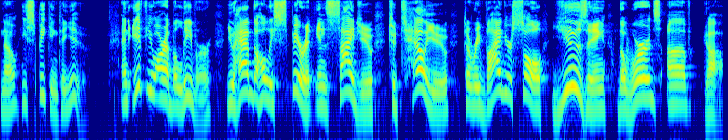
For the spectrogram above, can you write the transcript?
No, he's speaking to you. And if you are a believer, you have the Holy Spirit inside you to tell you to revive your soul using the words of God.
